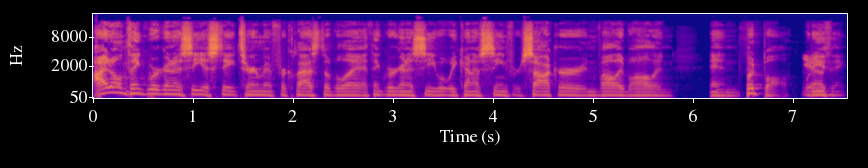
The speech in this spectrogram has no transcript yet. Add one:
I don't think we're going to see a state tournament for Class AA. I think we're going to see what we kind of seen for soccer and volleyball and and football. What yeah. do you think?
